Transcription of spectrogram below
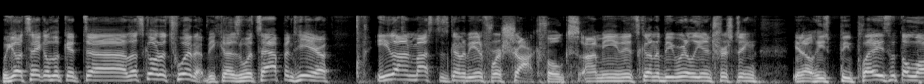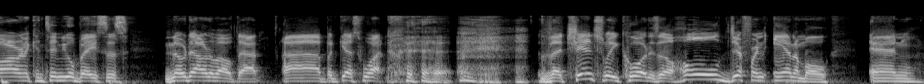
We go take a look at, uh, let's go to Twitter because what's happened here, Elon Musk is going to be in for a shock, folks. I mean, it's going to be really interesting. You know, he's, he plays with the law on a continual basis. No doubt about that. Uh, but guess what? the Chancery Court is a whole different animal. And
